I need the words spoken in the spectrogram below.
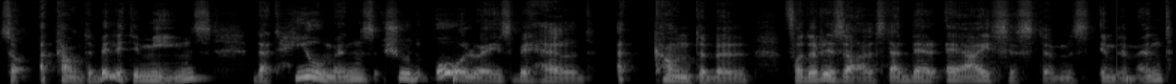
So accountability means that humans should always be held accountable for the results that their AI systems implement.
